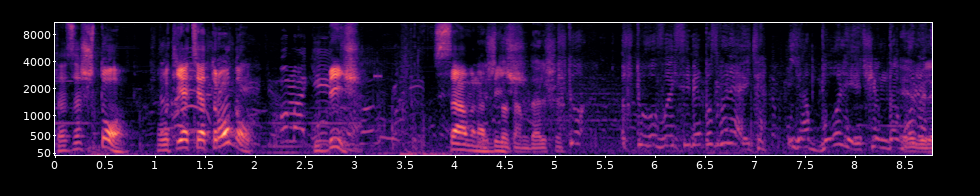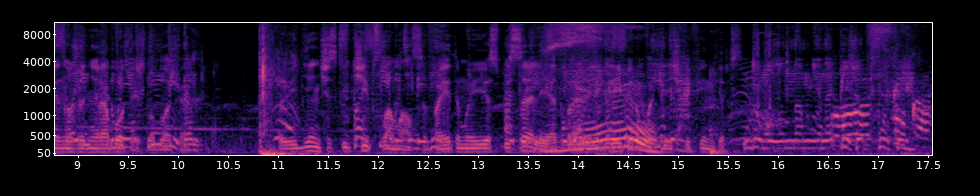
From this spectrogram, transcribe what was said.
Да за что? Вот я тебя трогал? Бич. Савана, И что бич. там дальше? Что вы себе позволяете? Я более чем доволен Эвелин уже не работает в облаках. видом. Поведенческий чип Спасибо сломался, тебе, поэтому ее списали и А отправили к Риверу по знаю. кличке Фингерс. Думал, он на мне напишет О, всякое. сука.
